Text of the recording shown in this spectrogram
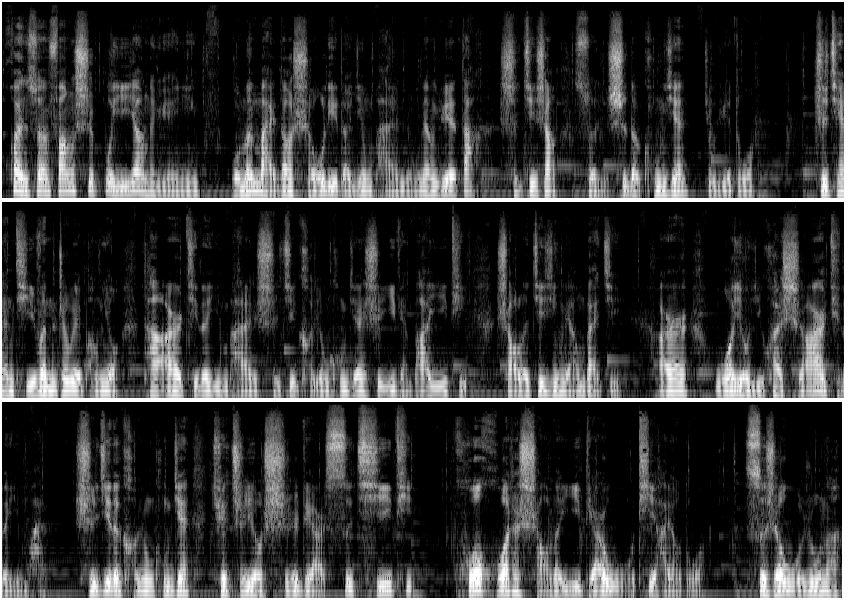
换算方式不一样的原因，我们买到手里的硬盘容量越大，实际上损失的空间就越多。之前提问的这位朋友，他二 T 的硬盘实际可用空间是一点八一 T，少了接近两百 G，而我有一块十二 T 的硬盘，实际的可用空间却只有十点四七 T，活活的少了一点五 T 还要多。四舍五入呢，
